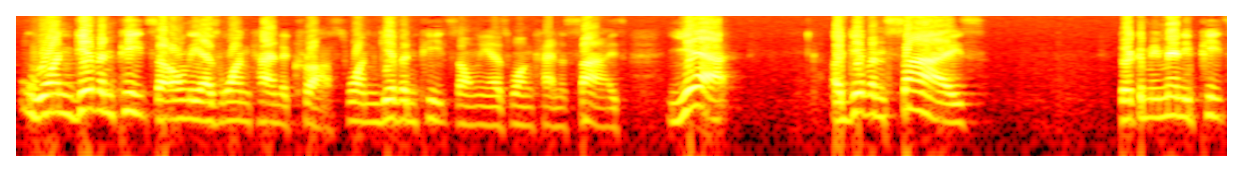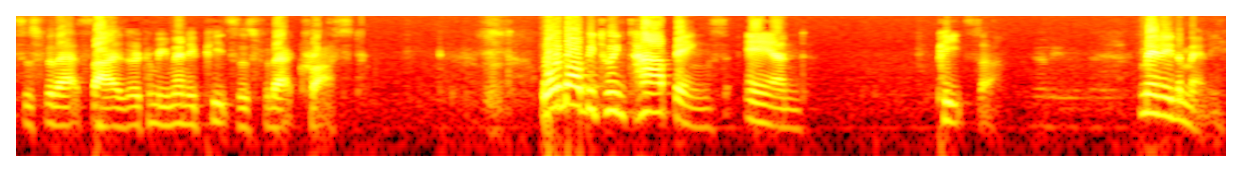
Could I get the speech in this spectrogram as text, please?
one given pizza only has one kind of crust. One given pizza only has one kind of size. Yet, a given size, there can be many pizzas for that size. There can be many pizzas for that crust. What about between toppings and pizza? Many to many.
